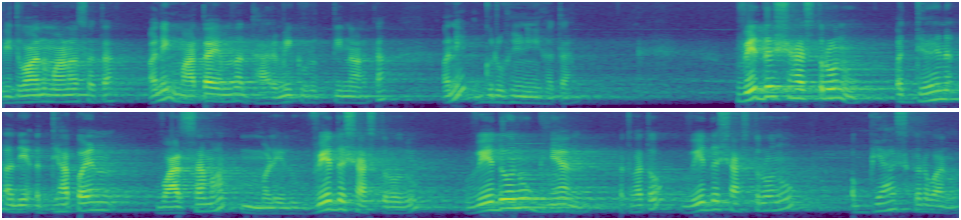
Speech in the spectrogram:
વિદ્વાન માણસ હતા અને માતા એમના ધાર્મિક વૃત્તિના હતા અને ગૃહિણી હતા. વેદશાસ્ત્રોનું અધ્યયન અને અધ્યાપન વારસામાં મળેલું. વેદશાસ્ત્રોનું, વેદોનું જ્ઞાન અથવા તો વેદશાસ્ત્રોનું અભ્યાસ કરવાનું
